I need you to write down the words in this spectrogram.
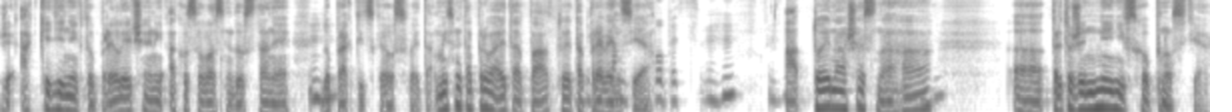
že ak keď je niekto preliečený, ako sa vlastne dostane mm-hmm. do praktického sveta. My sme tá prvá etapa, to je tá Aby prevencia. Vôbec... Mm-hmm. A to je naša snaha, mm-hmm. Pretože není v schopnostiach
